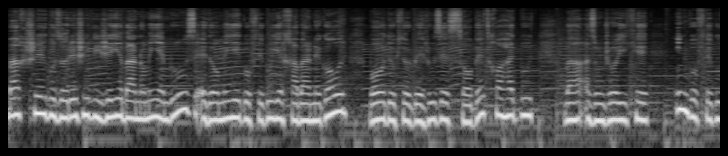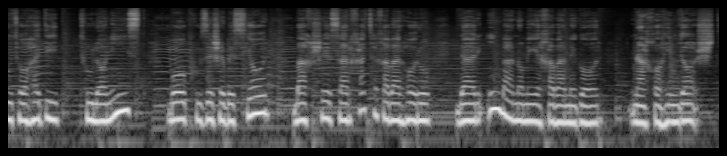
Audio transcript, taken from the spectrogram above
بخش گزارش ویژه برنامه امروز ادامه گفتگوی خبرنگار با دکتر بهروز ثابت خواهد بود و از اونجایی که این گفتگو تا حدی طولانی است با پوزش بسیار بخش سرخط خبرها رو در این برنامه خبرنگار نخواهیم داشت.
